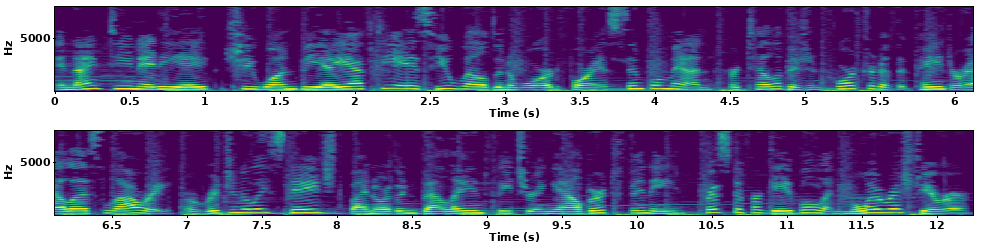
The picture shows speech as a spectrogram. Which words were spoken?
In 1988, she won BAFTA's Huw Wheldon Award for A Simple Man, her television portrait of the painter L.S. Lowry, originally staged by Northern Ballet and featuring Albert Finney, Christopher Gable and Moira Shearer.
